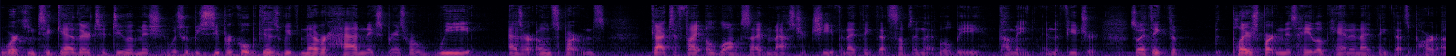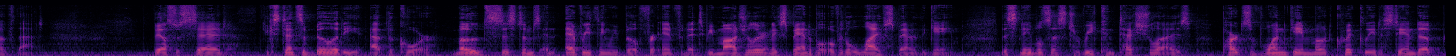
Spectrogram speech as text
working together to do a mission, which would be super cool because we've never had an experience where we, as our own Spartans, got to fight alongside Master Chief, and I think that's something that will be coming in the future. So I think the player Spartan is Halo canon. I think that's part of that. They also said extensibility at the core, modes, systems, and everything we built for Infinite to be modular and expandable over the lifespan of the game. This enables us to recontextualize parts of one game mode quickly to stand up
